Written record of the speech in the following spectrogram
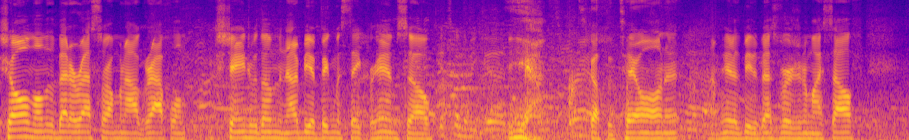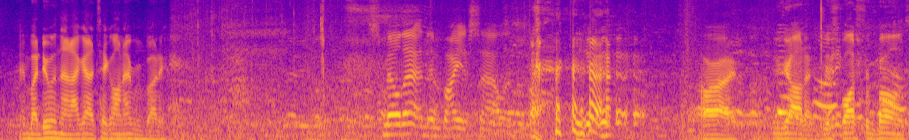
show them I'm the better wrestler. I'm going to out grapple them, exchange with them, and that'd be a big mistake for him. So It's going to be good. yeah, it's got the tail on it. I'm here to be the best version of myself, and by doing that, I got to take on everybody. Smell that and then buy a salad. All right, you got it. Just watch for bones.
